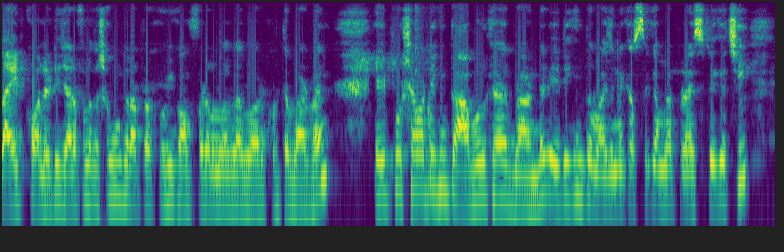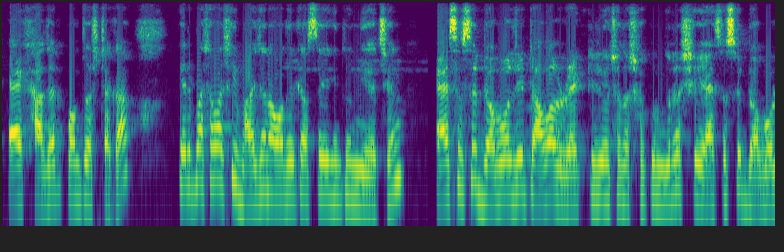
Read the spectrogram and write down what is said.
লাইট কোয়ালিটি যার ফলে দর্শক বন্ধুরা আপনারা খুবই কমফোর্টেবল ভাবে ব্যবহার করতে পারবেন। এই শাওয়ারটি কিন্তু আবুল খায়ের ব্র্যান্ডের এটি কিন্তু ভাইজানের কাছ থেকে আমরা প্রাইস রেখেছি এক হাজার পঞ্চাশ টাকা। এর পাশাপাশি ভাইজান আমাদের কাছ থেকে কিন্তু নিয়েছেন এর ডবল যে টাওয়াল র্যাকটি রয়েছে দর্শক বন্ধুরা, সেই এর ডবল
